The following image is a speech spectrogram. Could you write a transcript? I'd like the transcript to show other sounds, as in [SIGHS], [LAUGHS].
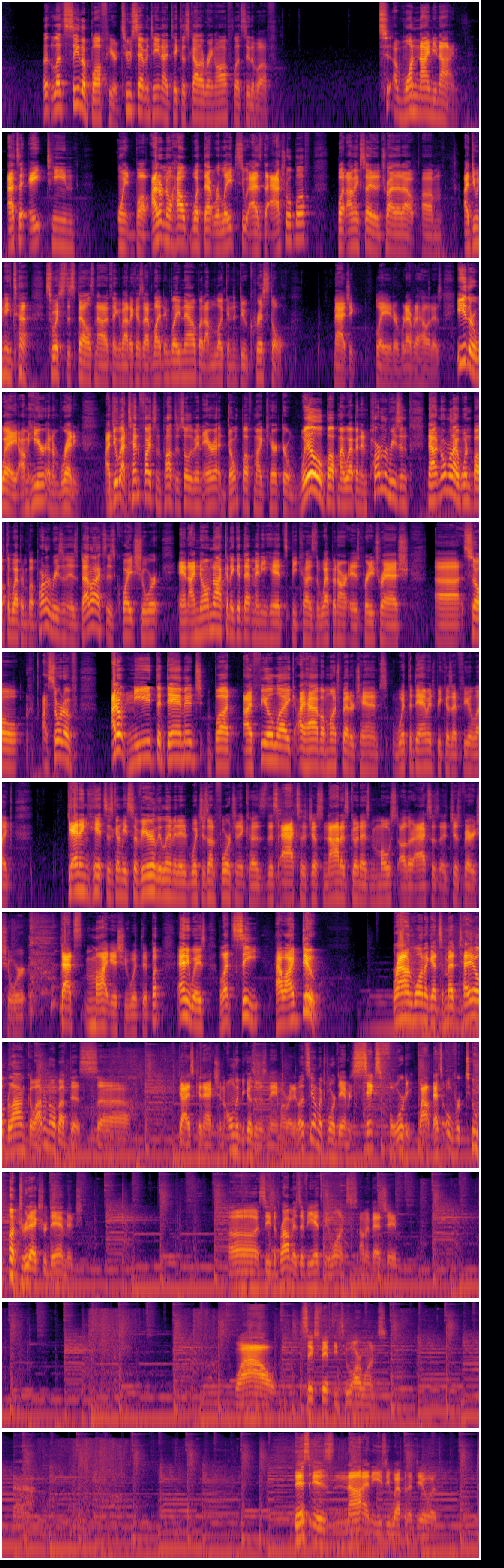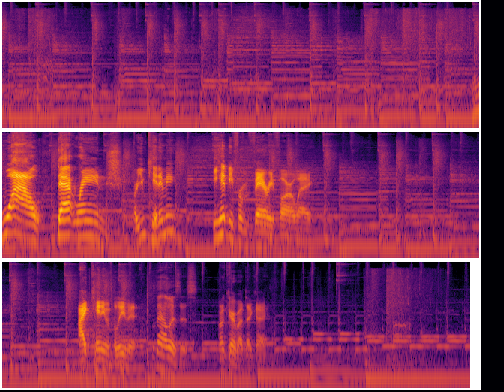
Let, us see the buff here. 217, I take the Scholar Ring off. Let's see the buff. Uh, 199. That's an 18 point buff. I don't know how what that relates to as the actual buff, but I'm excited to try that out. Um, I do need to [LAUGHS] switch the spells now I think about it because I have Lightning Blade now, but I'm looking to do Crystal Magic Blade or whatever the hell it is. Either way, I'm here and I'm ready. I do about 10 fights in the Pontiff Sulyvahn area. Don't buff my character. Will buff my weapon. And part of the reason... Now, normally I wouldn't buff the weapon, but part of the reason is Battle Axe is quite short. And I know I'm not going to get that many hits because the weapon art is pretty trash. Uh, so I sort of I don't need the damage, but I feel like I have a much better chance with the damage because I feel like getting hits is going to be severely limited, which is unfortunate because this axe is just not as good as most other axes. It's just very short. That's my issue with it. But anyways, let's see how I do. Round one against Mateo Blanco. I don't know about this. Uh, guy's connection, only because of his name already. Let's see how much more damage. 640. Wow, that's over 200 extra damage. Uh, see, the problem is if he hits me once, I'm in bad shape. Wow. 650, two R1s. Ah. This is not an easy weapon to deal with. Wow, that range. Are you kidding me? He hit me from very far away. I can't even believe it. What the hell is this? I don't care about that guy.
